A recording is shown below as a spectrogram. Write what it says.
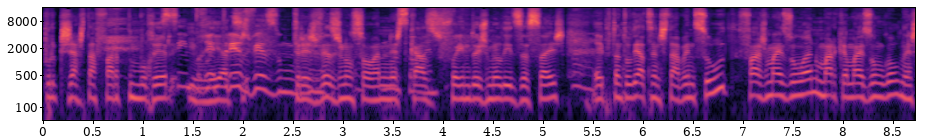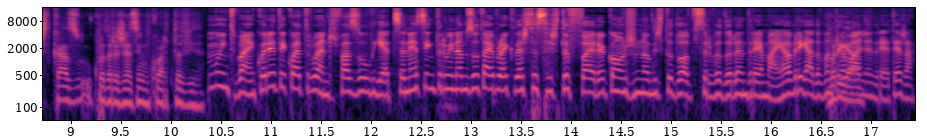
porque já está farto de morrer. Sim, morrer três vezes um, Três vezes num só ano, neste caso ano. foi em 2016. Ah. E portanto o Liatzen está bem de saúde, faz mais um ano, marca mais um gol, neste caso o 44 da vida. Muito bem, 44 anos faz o Lietzen. É assim que terminamos o tie-break desta sexta-feira com o jornalista do Observador André Maia. Obrigada, bom Obrigado. trabalho, André. Até já.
